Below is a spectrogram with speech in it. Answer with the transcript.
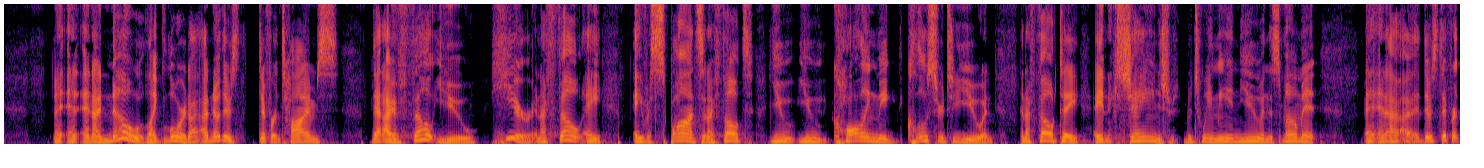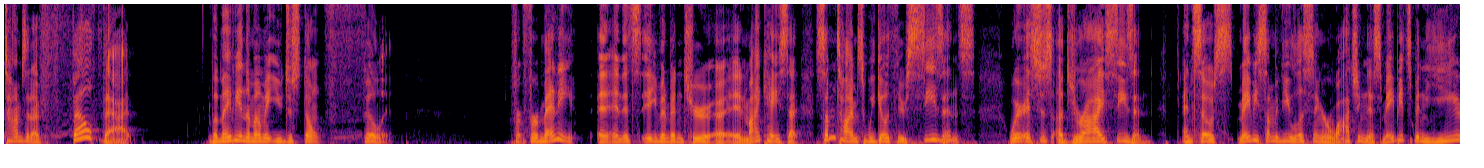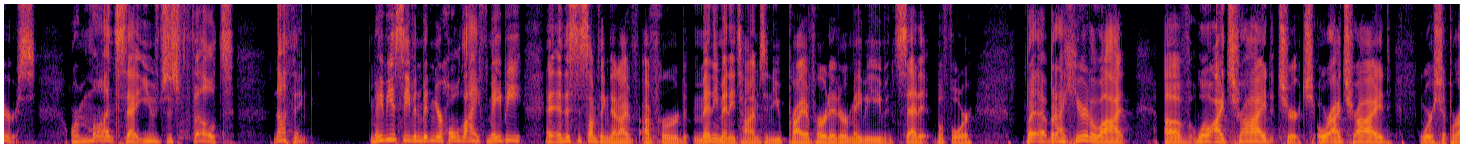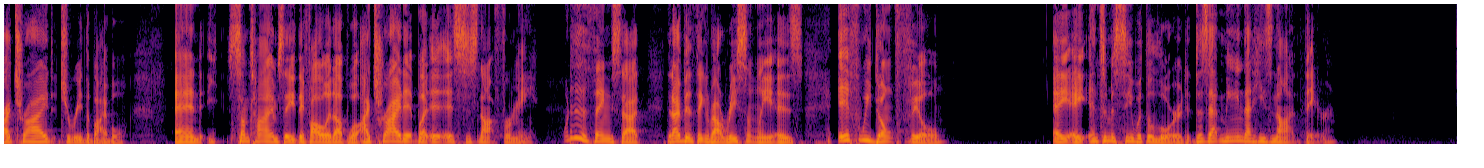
And, and, I know, like, Lord, I, I know there's different times that I've felt you here and I felt a a response and I felt you you calling me closer to you and and I felt a an exchange between me and you in this moment. And, and I, I, there's different times that I've felt that but maybe in the moment you just don't feel it. For for many and, and it's even been true uh, in my case that sometimes we go through seasons where it's just a dry season. And so maybe some of you listening or watching this, maybe it's been years or months that you've just felt nothing. Maybe it's even been your whole life. Maybe, and, and, this is something that I've I've heard many many times, and you probably have heard it or maybe even said it before. But but I hear it a lot of well, I tried church or I tried worship or I tried to read the Bible, and sometimes they they follow it up. Well, I tried it, but it, it's just not for me. One of the things that that I've been thinking about recently is if we don't feel a, a intimacy with the Lord, does that mean that He's not there?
